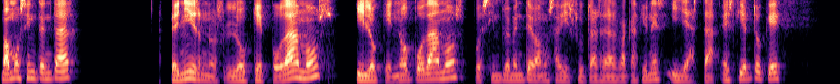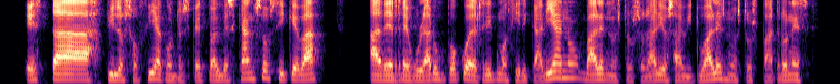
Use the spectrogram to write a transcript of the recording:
vamos a intentar ceñirnos lo que podamos y lo que no podamos, pues simplemente vamos a disfrutar de las vacaciones y ya está. Es cierto que esta filosofía con respecto al descanso sí que va a desregular un poco el ritmo circadiano, ¿vale? Nuestros horarios habituales, nuestros patrones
